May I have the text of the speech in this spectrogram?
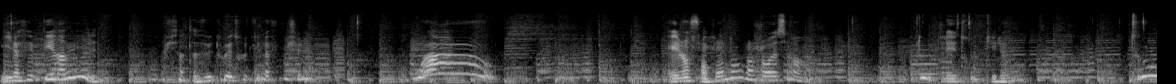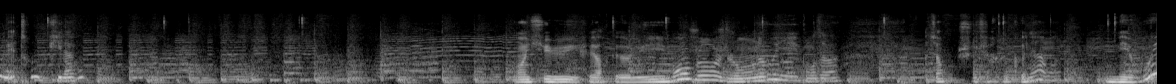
Il a fait Pyramide. Putain, t'as vu tous les trucs qu'il a fait chez lui Waouh Et les gens sont contents quand j'aurai ça. Tous les trucs qu'il a Tous les trucs qu'il a Bon, ici, lui, il fait archéologie. Bonjour, je mon ouvrier, comment ça va Attends, je vais faire le connard, moi. Mais oui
